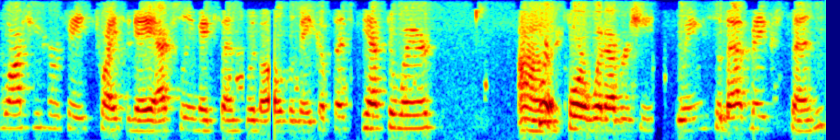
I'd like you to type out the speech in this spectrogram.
washing her face twice a day actually makes sense with all the makeup that she has to wear um, right. for whatever she's doing, so that makes sense.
